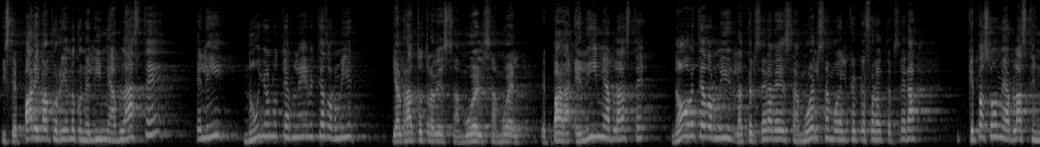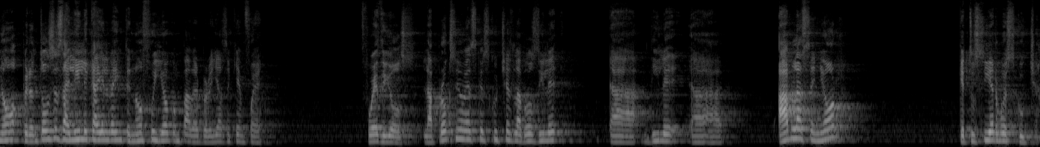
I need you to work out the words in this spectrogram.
Y se para y va corriendo con Elí, ¿me hablaste, Elí? No, yo no te hablé, vete a dormir. Y al rato otra vez, Samuel, Samuel. Se para, Elí, ¿me hablaste? No, vete a dormir. La tercera vez, Samuel, Samuel, creo que fue la tercera. ¿Qué pasó? ¿Me hablaste? No, pero entonces a Elí le cae el 20. No fui yo, compadre, pero ya sé quién fue. Fue Dios. La próxima vez que escuches la voz, dile, Ah, dile, ah, habla Señor, que tu siervo escucha.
